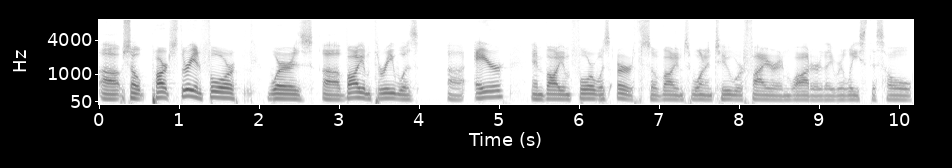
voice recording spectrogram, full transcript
Uh, so parts three and four, whereas uh, volume three was uh, air and volume four was earth. So volumes one and two were fire and water. They released this whole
